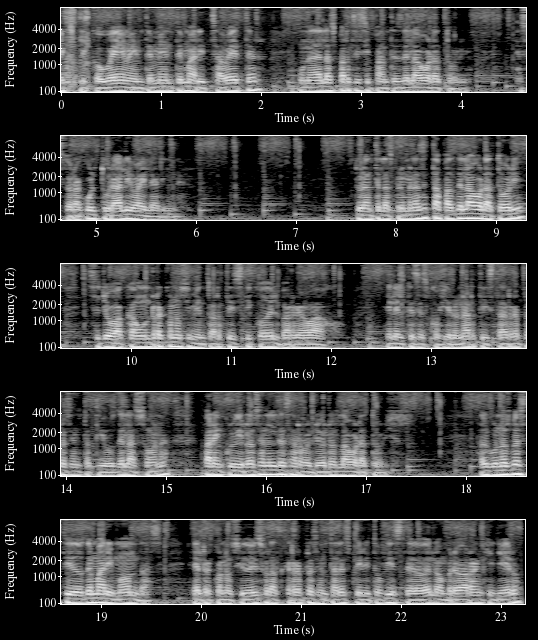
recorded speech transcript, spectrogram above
Explicó vehementemente Maritza Better, una de las participantes del laboratorio, gestora cultural y bailarina. Durante las primeras etapas del laboratorio se llevó a cabo un reconocimiento artístico del barrio abajo, en el que se escogieron artistas representativos de la zona para incluirlos en el desarrollo de los laboratorios. Algunos vestidos de marimondas, el reconocido disfraz que representa el espíritu fiestero del hombre barranquillero,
